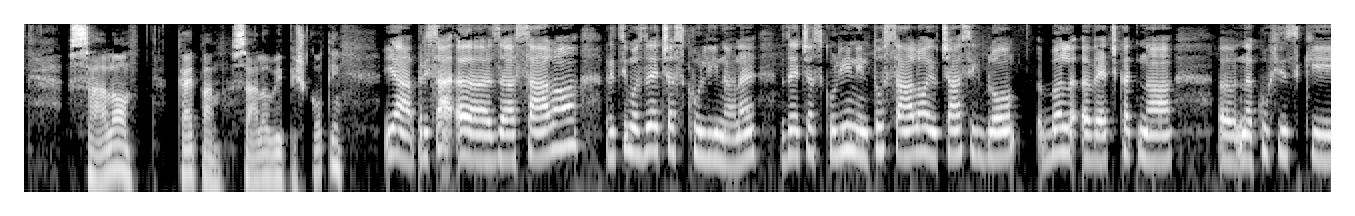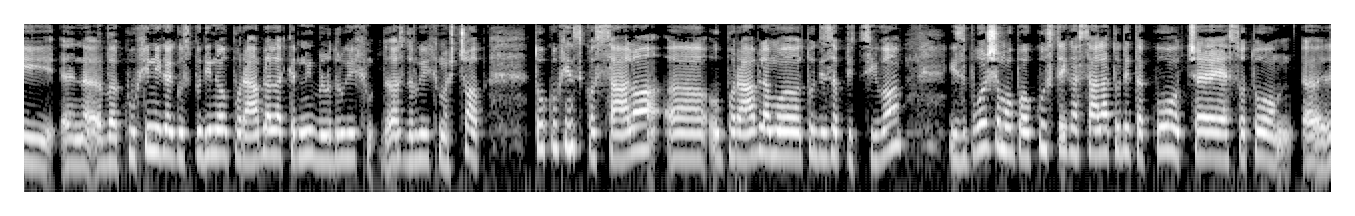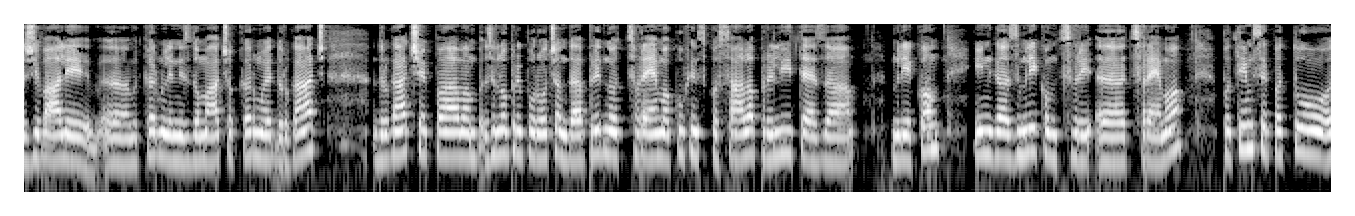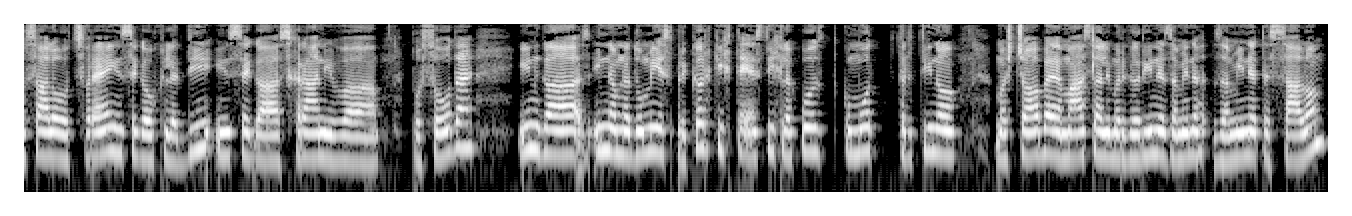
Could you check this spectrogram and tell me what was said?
salo. Kaj pa salovi piškoti? Ja, sa, uh, za salo, recimo zdaj je čas kolina, ne? zdaj je čas kolin in to salo je včasih bilo bolj večkrat na uh, Eh, na kuhinjski, v kuhinji ga je gospodina uporabljala, ker ni bilo drugih, drugih maščob. To kuhinjsko salo uh, uporabljamo tudi za pecivo. Izboljšamo pa okus tega sala tudi tako, če so to uh, živali uh, krmljeni z domačo krmo, je drugače. Drugače pa vam zelo priporočam, da predno cvremo kuhinjsko salo, prelite za mlekom in ga z mlekom cvre, cvremo. Potem se pa to salo odsvre in se ga ohladi in se ga shrani v posode in, ga, in nam nadomest pri krhkih testih lahko komod tretjino maščobe, masla ali margarine zamenjate s salom.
